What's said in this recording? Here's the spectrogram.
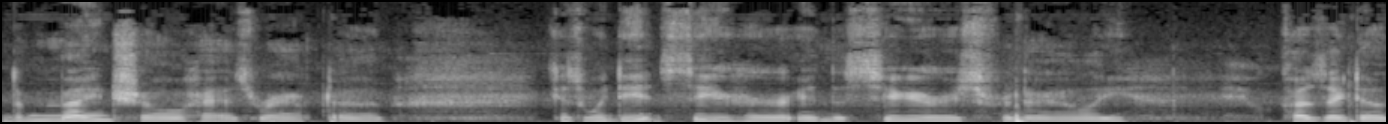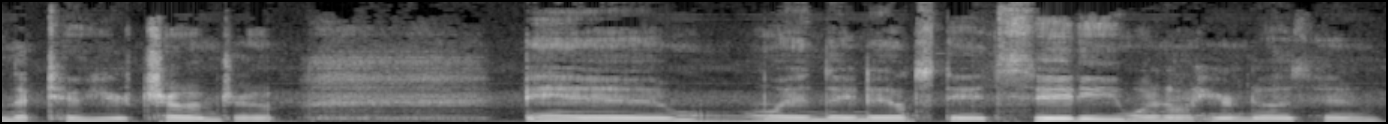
the main show has wrapped up. Because we didn't see her in the series finale because they done that two-year chum jump. And when they announced Dead City, we don't hear nothing.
